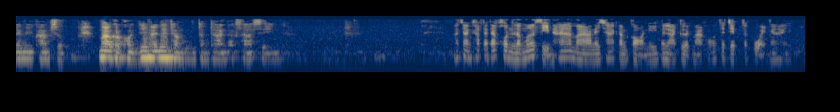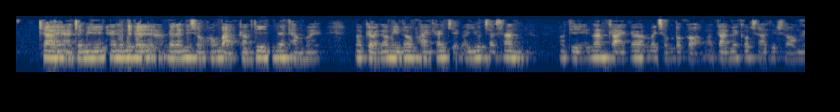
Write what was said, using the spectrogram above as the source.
จะมีความสุข มากกว่าคนที่ไม่ได้ทำบุญทำทานรักษาศีล อาจารย์ครับ แต่ถ้าคนละเมิดศีลห้ามาในชาติก่อนๆนี้ เวลาเกิดมาเขาก็จะเจ็บจะป่วยง่าย ใช่ อาจจะมีอันนี้เป็นเป็นอันที่สองของบาปกรรมที่ได้ทำไว้ มาเกิดแล้วมีโรคภัยไข้เจ็บอายุจะสั้นางทีร่างกายก็ไม่สมประกอบ อาการไม่ครบสามสิบสองอะไร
